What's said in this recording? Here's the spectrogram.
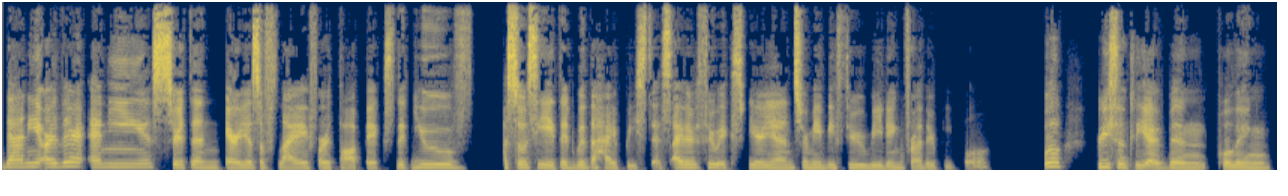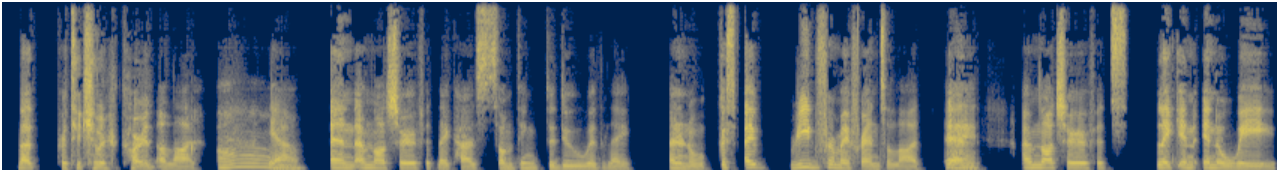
Danny, are there any certain areas of life or topics that you've associated with the high priestess, either through experience or maybe through reading for other people? Well, recently I've been pulling that particular card a lot. Oh, Yeah. And I'm not sure if it like has something to do with like, I don't know, because I read for my friends a lot. And I'm not sure if it's like in, in a way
